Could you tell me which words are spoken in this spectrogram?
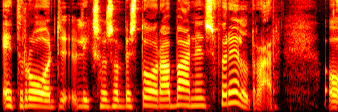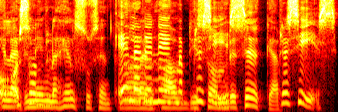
ett råd liksom som består av barnens föräldrar. Och, eller och som, den egna hälsocentralen eller den egna, av de precis, som besöker. Precis.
